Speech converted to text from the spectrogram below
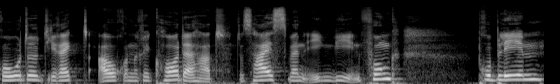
Rode direkt auch einen Recorder hat. Das heißt, wenn irgendwie ein Funkproblem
